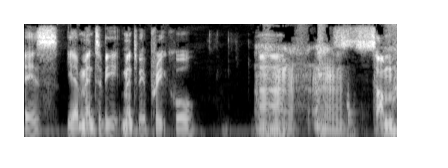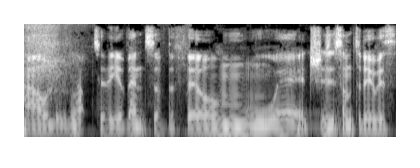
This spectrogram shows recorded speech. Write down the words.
is yeah meant to be meant to be a prequel. Uh, somehow leading up to the events of the film, which is it something to do with?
